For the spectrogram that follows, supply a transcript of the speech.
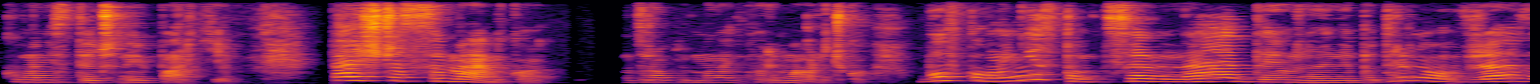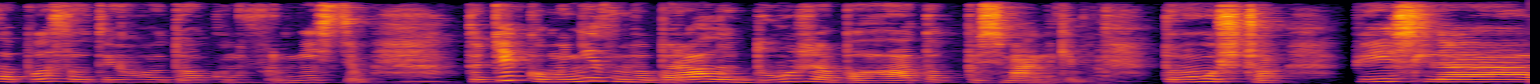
комуністичної партії. Те, що Семенко, зроблю маленьку ремарочку, був комуністом, це не дивно і не потрібно вже записувати його до конформістів. Тоді комунізм вибирали дуже багато письменників, тому що після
